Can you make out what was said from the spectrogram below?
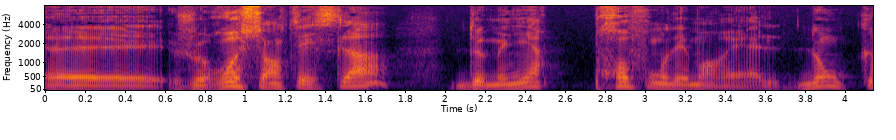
euh, je ressentais cela de manière profondément réelle. Donc,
